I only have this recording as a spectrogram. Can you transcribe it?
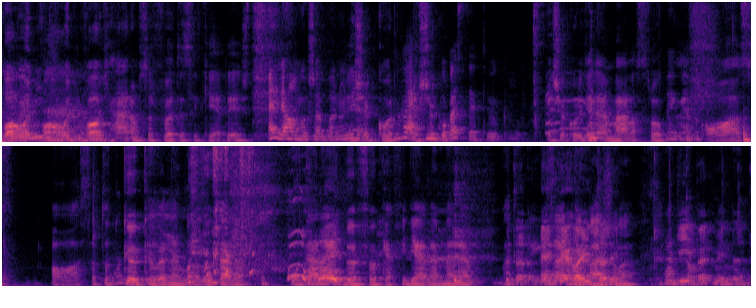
Van, hogy, van, hogy, van, hogy háromszor föltesz egy kérdést, Egyre hangosabban, ugye? és akkor, Vársz, és, akkor, beszéltük? és akkor ugye nem válaszolok. Igen. Az, az, hát ott igen. nem van az utána. Utána egyből föl kell figyelnem, mert nem, Utána igazán el kell hajítani. Nem tudom. Gépet, mindent.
